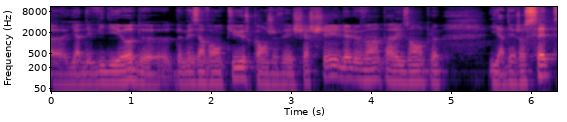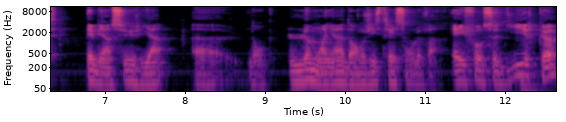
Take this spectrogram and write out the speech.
euh, il y a des vidéos de, mes aventures quand je vais chercher les levains, par exemple. Il y a des recettes et bien sûr, il y a euh, donc le moyen d'enregistrer son levain. Et il faut se dire que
